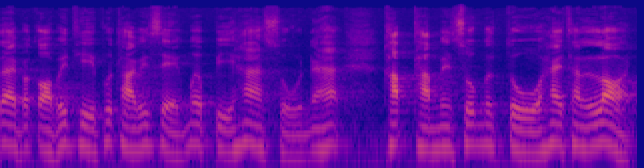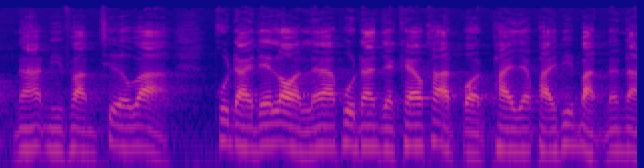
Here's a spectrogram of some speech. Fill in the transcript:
ได้ประกอบพิธีพุทธาพิเศษเมื่อปี 50 นะฮะครับทำเป็นซุ้มประตูให้ท่านรอดนะมีความเชื่อว่าผู้ใดได้รอดแล้ว ผู้นั้นจะแคล้วคลาดปลอดภัยจากภัยพิบัตินานา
